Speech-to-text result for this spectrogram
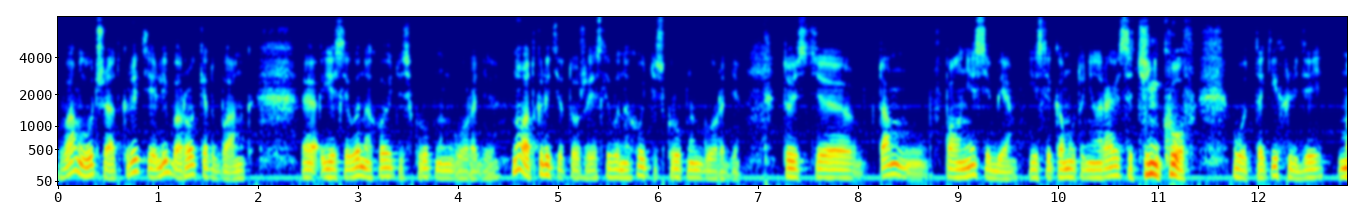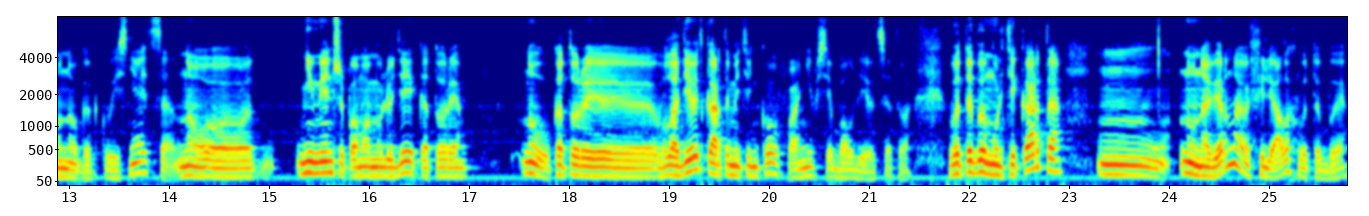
вам лучше открытие, либо Рокетбанк, э, если вы находитесь в крупном городе. Ну, открытие тоже, если вы находитесь в крупном городе. То есть э, там вполне себе, если кому-то не нравится Тиньков. Вот таких людей много, как выясняется. Но не меньше, по-моему, людей, которые ну, которые владеют картами Тиньков, они все балдеют с этого. ВТБ мультикарта, ну, наверное, в филиалах ВТБ.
